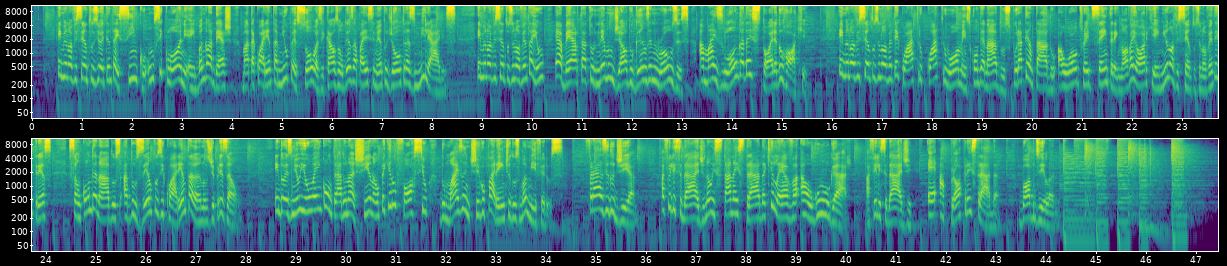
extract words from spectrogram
Em 1985, um ciclone em Bangladesh mata 40 mil pessoas e causa o desaparecimento de outras milhares. Em 1991, é aberta a turnê mundial do Guns N' Roses, a mais longa da história do rock. Em 1994, quatro homens condenados por atentado ao World Trade Center em Nova York em 1993 são condenados a 240 anos de prisão. Em 2001 é encontrado na China um pequeno fóssil do mais antigo parente dos mamíferos. Frase do dia: a felicidade não está na estrada que leva a algum lugar. A felicidade é a própria estrada. Bob Dylan.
